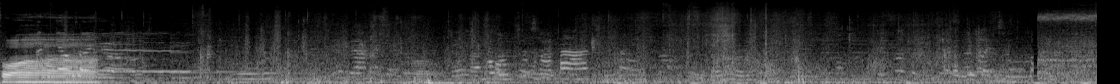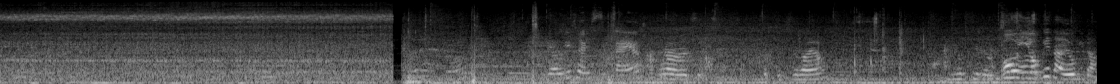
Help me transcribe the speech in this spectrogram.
와. 여기서 있을까요? 들어요? 어 여기다 여기다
